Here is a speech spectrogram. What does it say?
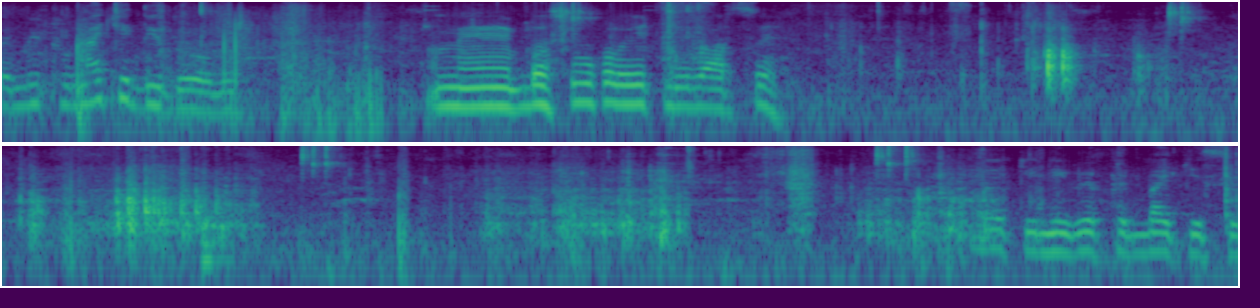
આપણે મીઠું નાખી દીધું હવે. અને બસ ઉકળો એટલી વાર છે. બાકીની વેફર બાકી છે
